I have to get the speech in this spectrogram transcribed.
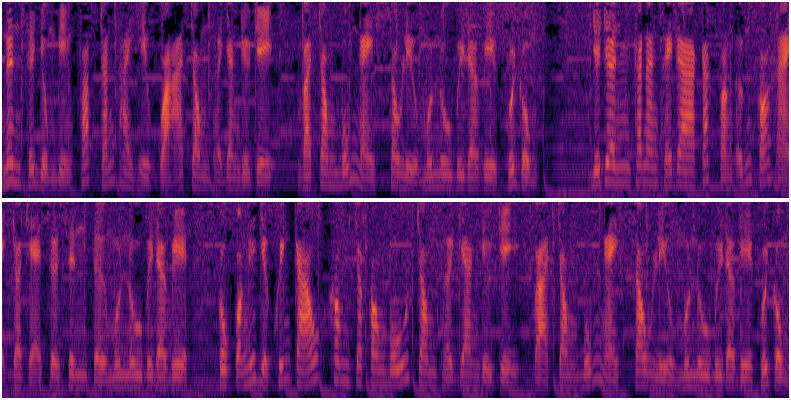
nên sử dụng biện pháp tránh thai hiệu quả trong thời gian điều trị và trong 4 ngày sau liều Monubidavir cuối cùng. Dựa trên khả năng xảy ra các phản ứng có hại cho trẻ sơ sinh từ Monubidavir, Cục Quản lý Dược khuyến cáo không cho con bú trong thời gian điều trị và trong 4 ngày sau liều Monubidavir cuối cùng.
